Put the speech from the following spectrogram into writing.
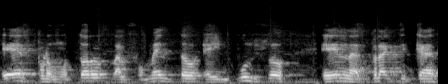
es promotor al fomento e impulso en las prácticas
